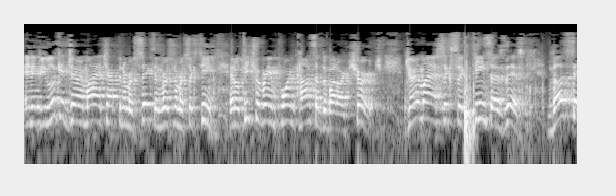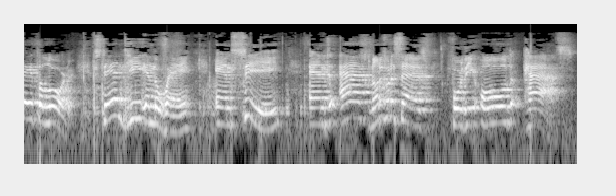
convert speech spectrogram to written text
And if you look at Jeremiah chapter number 6 and verse number 16, it'll teach you a very important concept about our church. Jeremiah 6.16 says this, Thus saith the Lord, Stand ye in the way and see and ask, notice what it says, for the old paths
